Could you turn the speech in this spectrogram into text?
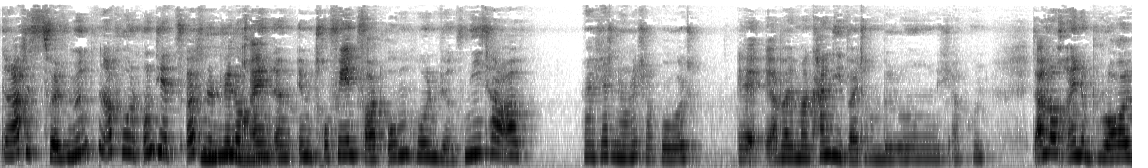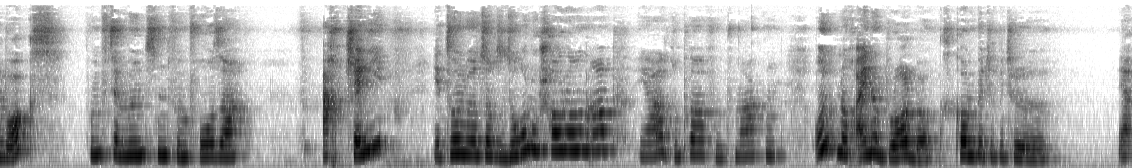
gratis 12 Münzen abholen und jetzt öffnen wir noch ein, ähm, im Trophäenpfad oben, holen wir uns Nita ab. Ja, ich hätte ihn noch nicht abgeholt. Äh, aber man kann die weiteren Belohnungen nicht abholen. Dann noch eine Brawl Box. 15 Münzen, 5 rosa, 8 Shelly. Jetzt holen wir uns noch Solo Showdown ab. Ja, super, 5 Marken. Und noch eine Brawl Box. Komm bitte, bitte. Ja,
